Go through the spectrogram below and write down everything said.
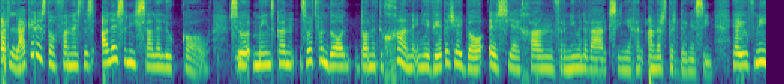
Wat lekker is daarvan is dis alles in dieselfde lokaal. So ja. mens kan soort van daar daarna toe gaan en jy weet as jy daar is, jy gaan vernuwende werk sien, jy gaan anderster dinge sien. Jy hoef nie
